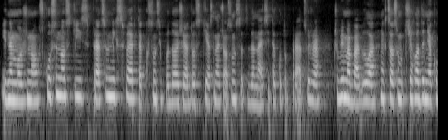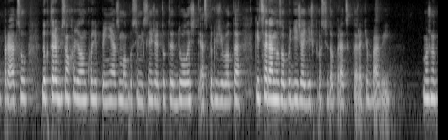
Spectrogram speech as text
iné možno skúsenosti z pracovných sfér, tak som si ja dosť a snažila som sa teda nájsť si takúto prácu, že čo by ma bavila. Nechcela som určite hľadať nejakú prácu, do ktorej by som chodila len kvôli peniazom, lebo si myslím, že toto je dôležitý aspekt života, keď sa ráno zobudíš a ideš proste do práce, ktorá ťa baví. Možno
